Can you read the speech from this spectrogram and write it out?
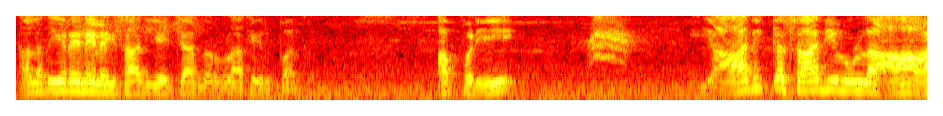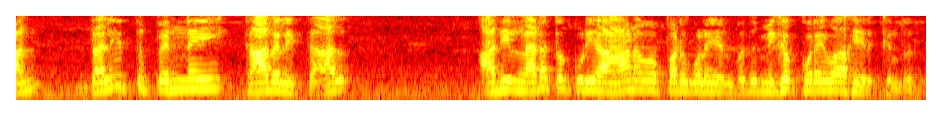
அல்லது இடைநிலை சாதியை சேர்ந்தவர்களாக இருப்பார்கள். அப்படி ஆதிக்க சாதியில் உள்ள ஆண் தலித்து பெண்ணை காதலித்தால் அதில் நடக்கக்கூடிய ஆணவ படுகொலை என்பது மிக குறைவாக இருக்கின்றது.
